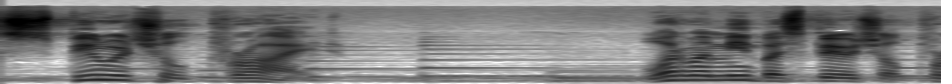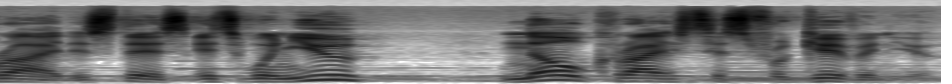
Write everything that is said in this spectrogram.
spiritual pride. What do I mean by spiritual pride? Is this it's when you know Christ has forgiven you,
